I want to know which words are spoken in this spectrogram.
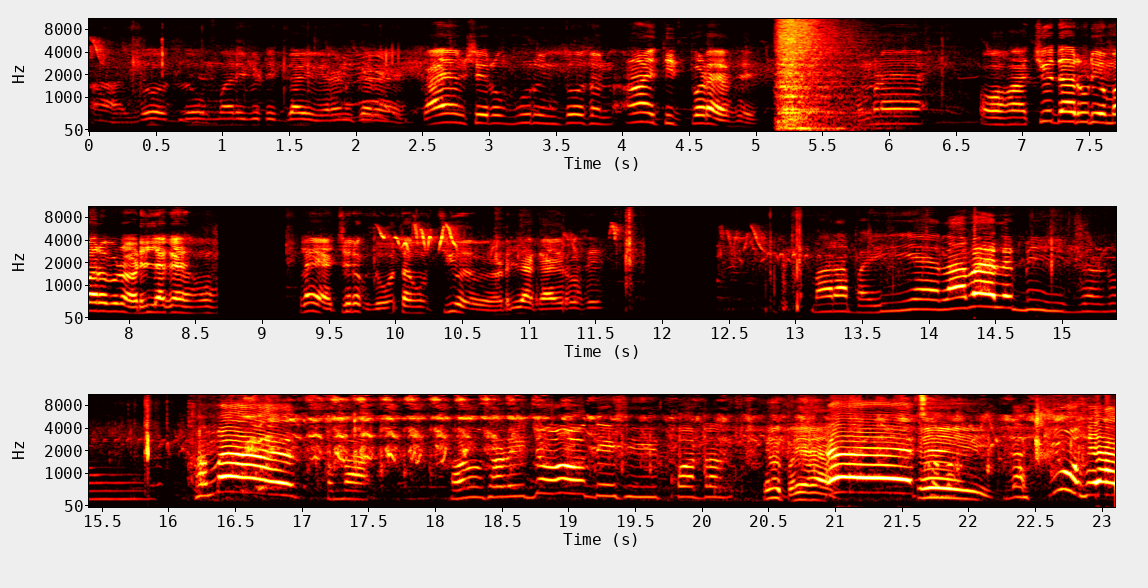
હા લો લો મારી બેટી ગાય હેરાન કરે કાયમ શેરો બુરું ને દોસો ને અહીંથી જ પડે છે હમણાં ઓ હા ચિયો દારૂડિયો મારો બેટો હડી ગાય લઈ અચરક જોતા હું ચિયો હડી ગાયરો છે મારા ભાઈએ લાવેલ બીજડું ખમા ખમા ઘણું થોડી જો દેશી કોટન. એ ભયા. એ શું છે આ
